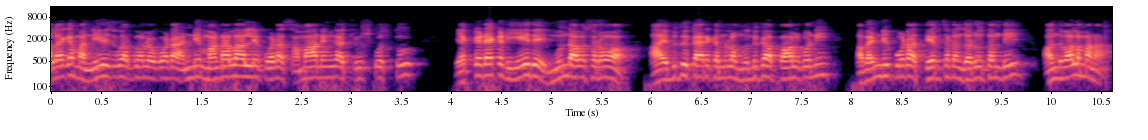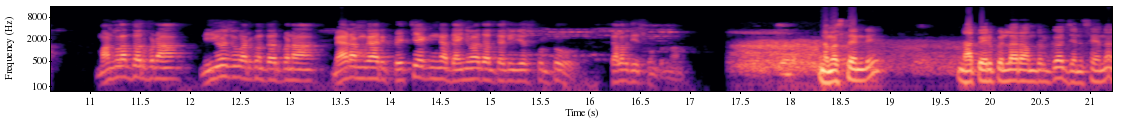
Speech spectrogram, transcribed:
అలాగే మన నియోజకవర్గంలో కూడా అన్ని మండలాల్ని కూడా సమానంగా చూసుకొస్తూ ఎక్కడెక్కడ ఏది ముందు అవసరమో ఆ అభివృద్ధి కార్యక్రమంలో ముందుగా పాల్గొని అవన్నీ కూడా తీర్చడం జరుగుతుంది. అందువల్ల మన మండలం తరపున నియోజకవర్గం తరపున మేడం గారికి ప్రత్యేకంగా ధన్యవాదాలు తెలియజేసుకుంటూ సెలవు తీసుకుంటున్నాను. నమస్తే అండి. నా పేరు పిల్లారాం దుర్గా జనసేన.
